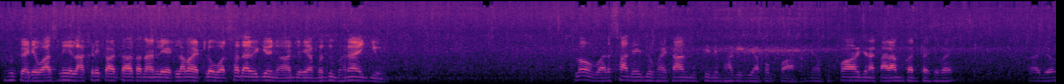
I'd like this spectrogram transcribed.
શું કહે છે? વાસની લાકડી કાઢતા હતા નાનલી એટલામાં એટલો વરસાદ આવી ગયો ને, આજે આ બધું ભરાઈ ગયું. એટલો વરસાદ એ જો ભાઈ તાન મૂકીને ભાગી ગયા પપ્પા. ને પપ્પા જરાક આરામ કરતા છે ભાઈ. આ જો.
